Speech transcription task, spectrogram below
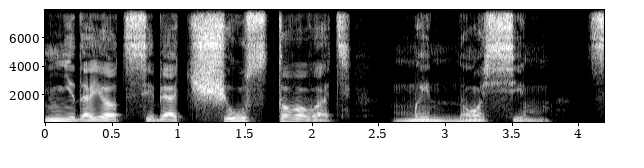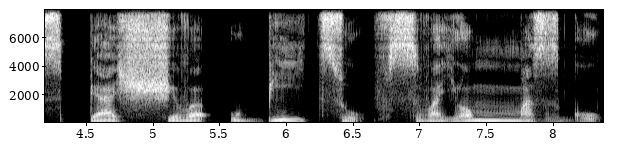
не дает себя чувствовать. Мы носим спящего убийцу в своем мозгу.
